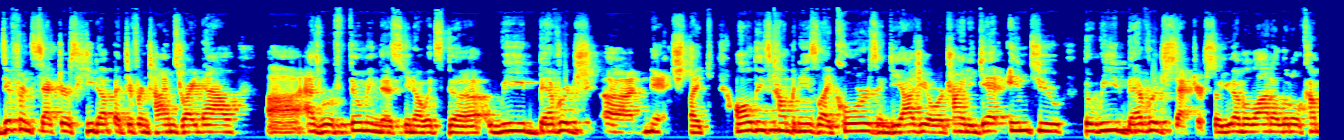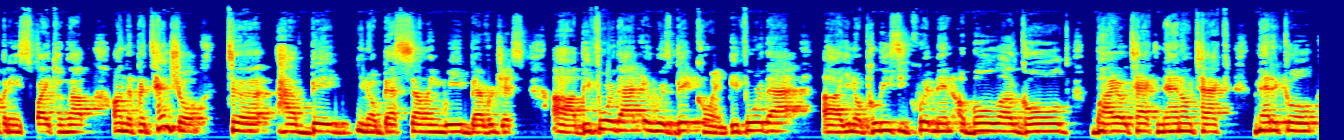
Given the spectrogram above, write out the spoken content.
different sectors heat up at different times. Right now, uh, as we're filming this, you know, it's the weed beverage uh, niche. Like all these companies like Coors and Diageo are trying to get into the weed beverage sector. So you have a lot of little companies spiking up on the potential to have big, you know, best-selling weed beverages. Uh, before that, it was Bitcoin. Before that, uh, you know, police equipment, Ebola, gold, biotech, nanotech, medical,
